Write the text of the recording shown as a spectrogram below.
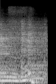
to him.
